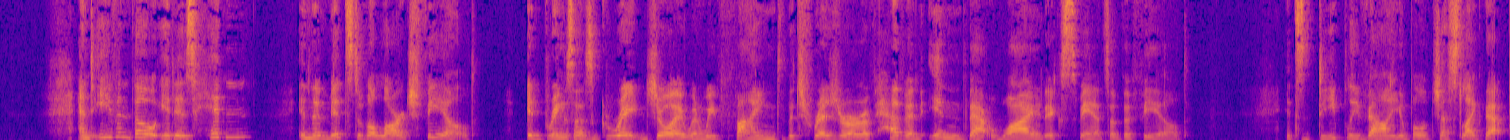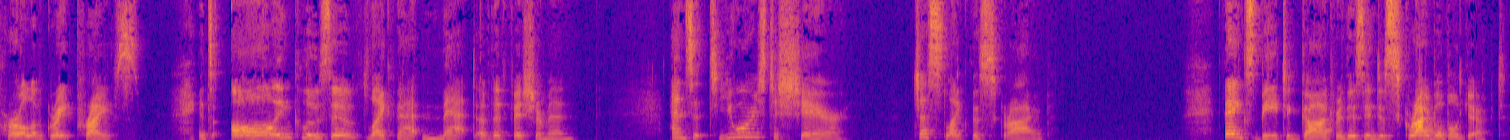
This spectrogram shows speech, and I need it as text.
And even though it is hidden in the midst of a large field, it brings us great joy when we find the treasure of heaven in that wide expanse of the field. It's deeply valuable, just like that pearl of great price. It's all inclusive, like that net of the fisherman. And it's yours to share, just like the scribe. Thanks be to God for this indescribable gift.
